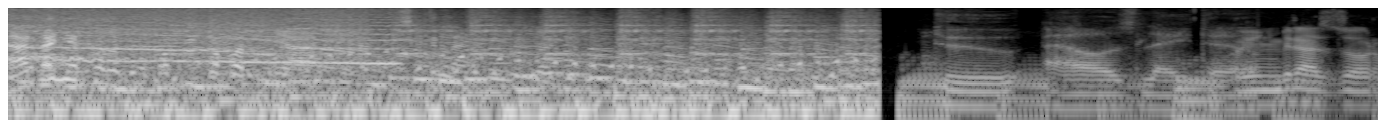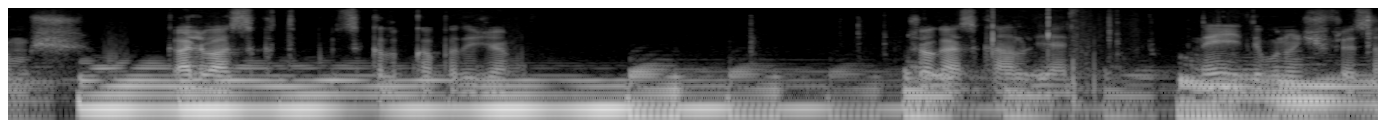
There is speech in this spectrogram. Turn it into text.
Nereden yakaladın? Kapıyı kapatın ya. Siktir lan. Two hours later. Oyun biraz zormuş. Galiba sıkılıp, sıkılıp kapatacağım. Çok az kaldı yani. Neydi bunun şifresi?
